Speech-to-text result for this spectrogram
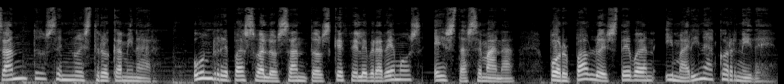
Santos en nuestro caminar. Un repaso a los santos que celebraremos esta semana por Pablo Esteban y Marina Cornide.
